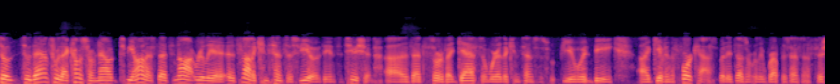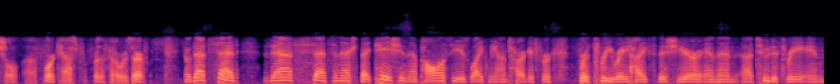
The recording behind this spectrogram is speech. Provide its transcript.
so, so that's where that comes from. Now, to be honest, that's not really a, it's not a consensus view of the institution. Uh, that's sort of a guess of where the consensus view would be, uh, given the forecast, but it doesn't really represent an official uh, forecast for, for the Federal Reserve. You know, that said, that sets an expectation that policy is likely on target for for three rate hikes this year, and then uh, two to three in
